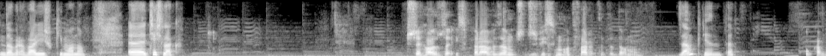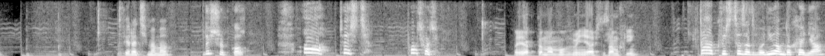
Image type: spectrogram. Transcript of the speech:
Dobra, walisz w kimono. E, cieślak. Przychodzę i sprawdzam, czy drzwi są otwarte do domu. Zamknięte. Pukam. Otwiera ci mama. Dość szybko. O, cześć! Chodź, chodź. No jak tam, mamo? Wymieniałaś te zamki? Tak, wiesz co, zadzwoniłam do Henia.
